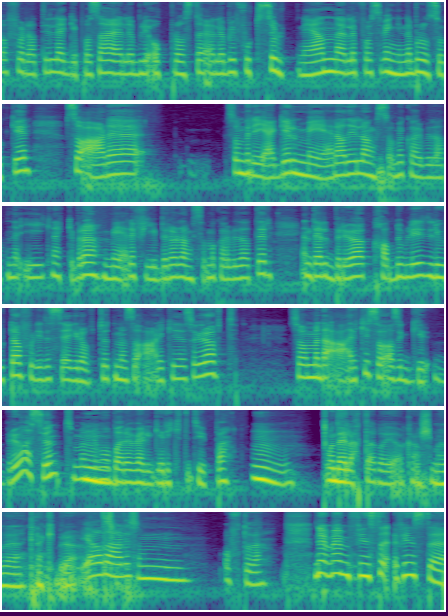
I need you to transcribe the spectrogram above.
og føler at de legger på seg eller blir oppblåste eller blir fort sultne igjen eller får svingende blodsukker, så er det som regel mer av de langsomme karbohydratene i knekkebrød. Mer fiber og langsomme karbohydrater. En del brød kan du bli lurt av fordi det ser grovt ut, men så er det ikke så grovt. Så, men det er ikke så, altså, brød er sunt, men du Mm. må bare velge riktig type. Mm. Og det er lettere å gjøre kanskje med det knekkebrødet. Ja, det er liksom ofte det. Nei, men Fins det, det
